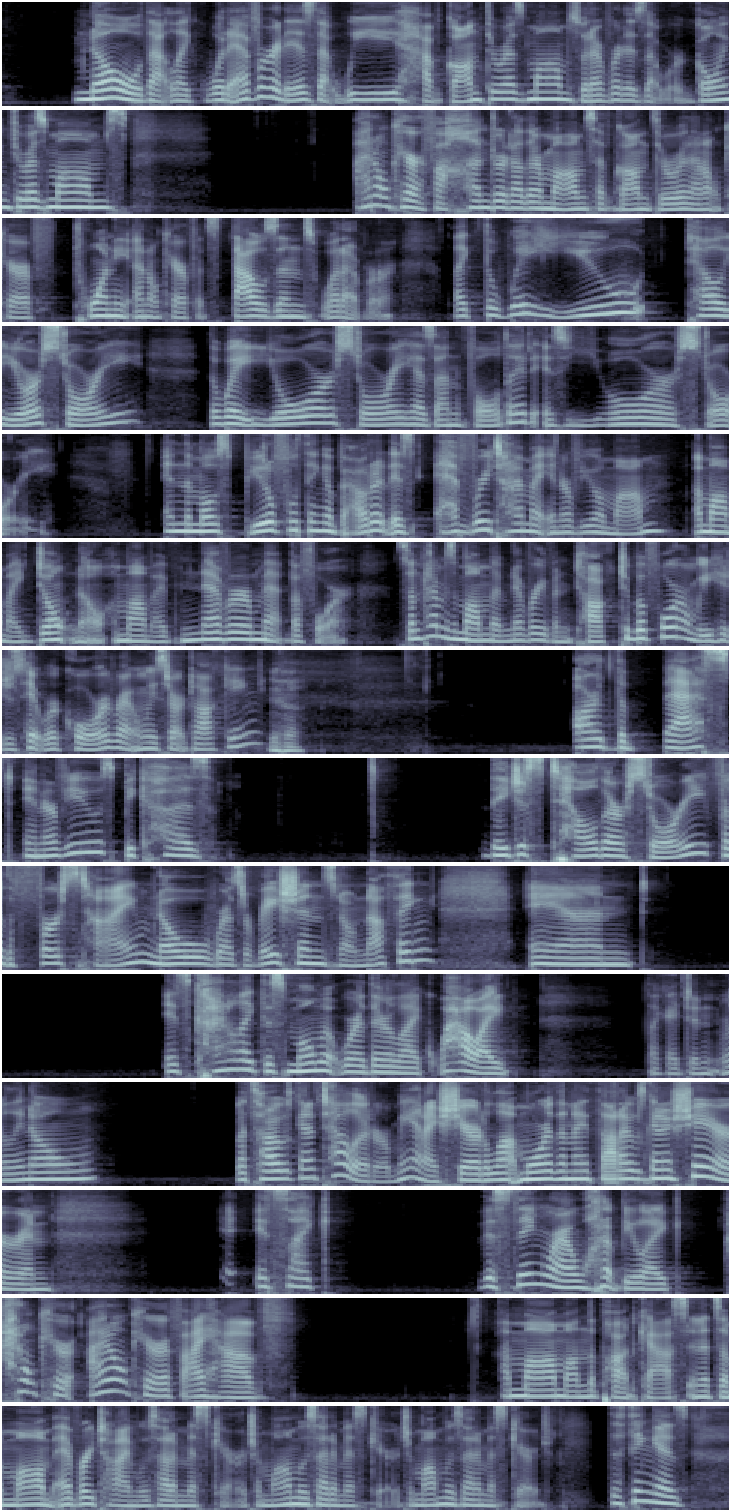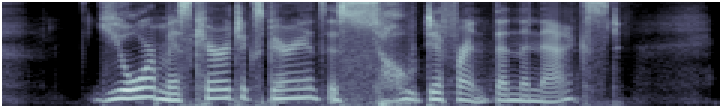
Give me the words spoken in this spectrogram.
know that, like, whatever it is that we have gone through as moms, whatever it is that we're going through as moms, I don't care if a hundred other moms have gone through it. I don't care if 20, I don't care if it's thousands, whatever. Like the way you tell your story, the way your story has unfolded is your story. And the most beautiful thing about it is every time I interview a mom, a mom I don't know, a mom I've never met before, sometimes a mom I've never even talked to before, and we just hit record right when we start talking, Yeah. are the best interviews because they just tell their story for the first time, no reservations, no nothing. And it's kind of like this moment where they're like, wow, I like I didn't really know that's how I was going to tell it or man, I shared a lot more than I thought I was going to share and it's like this thing where I want to be like I don't care I don't care if I have a mom on the podcast and it's a mom every time who's had a miscarriage, a mom who's had a miscarriage, a mom who's had a miscarriage. The thing is, your miscarriage experience is so different than the next.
